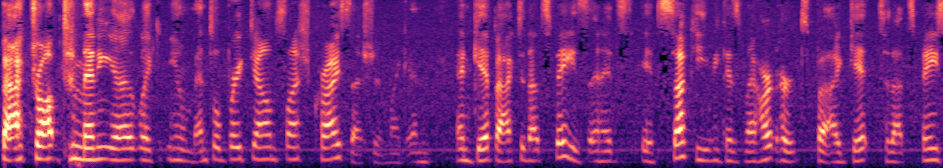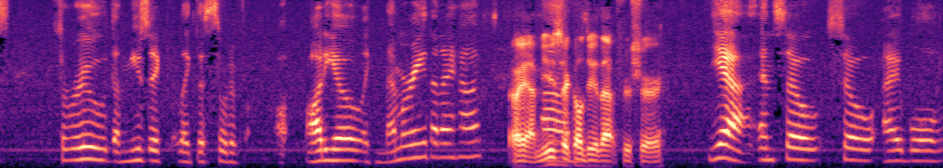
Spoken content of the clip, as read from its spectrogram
backdrop to many uh, like you know mental breakdown slash cry session like and and get back to that space and it's it's sucky because my heart hurts but i get to that space through the music, like this sort of audio like memory that I have. Oh yeah, music um, will do that for sure. Yeah, and so so I will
